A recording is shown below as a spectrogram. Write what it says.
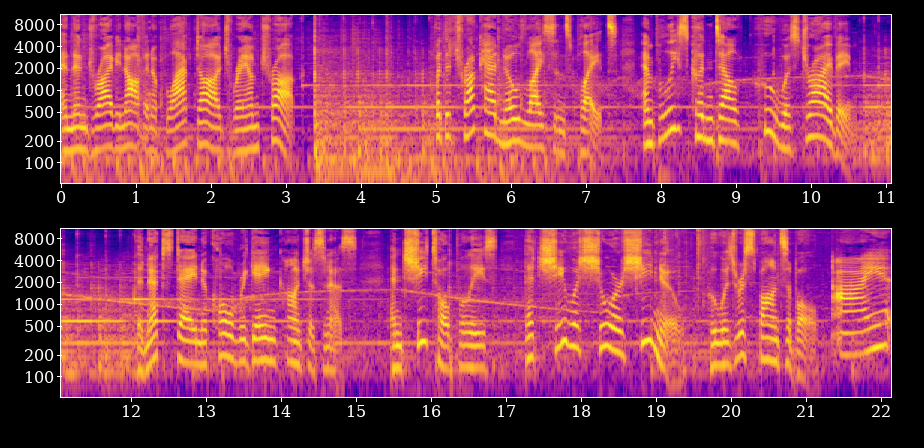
and then driving off in a black Dodge Ram truck. But the truck had no license plates, and police couldn't tell who was driving. The next day, Nicole regained consciousness and she told police that she was sure she knew who was responsible. I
